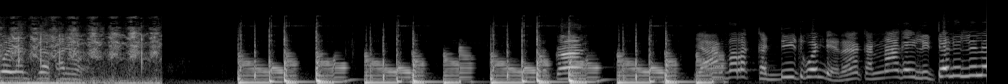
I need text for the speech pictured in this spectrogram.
ಕೊಳ್ಳಿ ಅಂತ ಕೇಳ್ತಾನೆ ಕಡ್ಡಿ ಇಟ್ಕೊಂಡೇನ? ಕಣ್ಣಾಗ ಇಲ್ಲಿ ಇಟ್ಟೆ ನಿಲ್ಲಿಲ್ಲ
